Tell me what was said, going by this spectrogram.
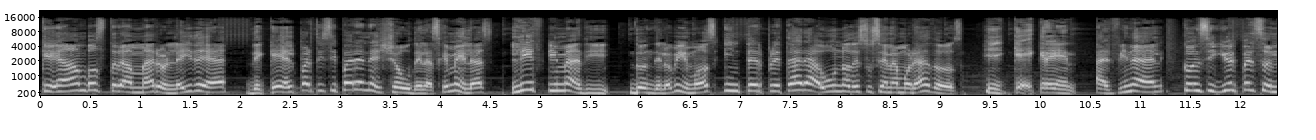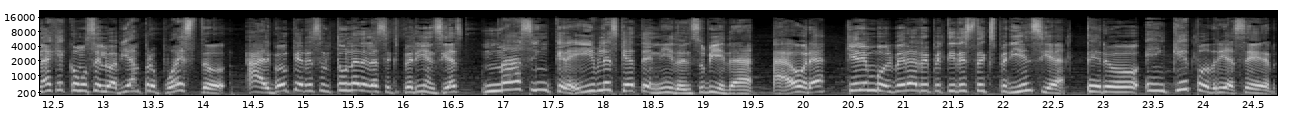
que ambos tramaron la idea de que él participara en el show de las gemelas Liv y Maddie, donde lo vimos interpretar a uno de sus enamorados. ¿Y qué creen? Al final, consiguió el personaje como se lo habían propuesto, algo que resultó una de las experiencias más increíbles que ha tenido en su vida. Ahora, quieren volver a repetir esta experiencia, pero ¿en qué podría ser?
